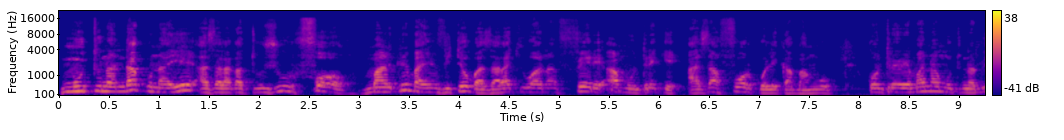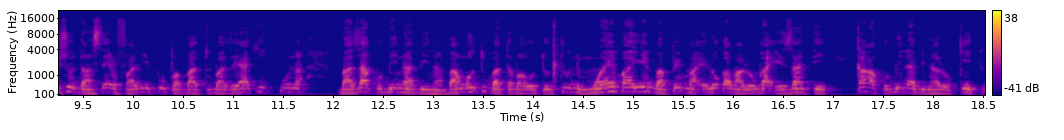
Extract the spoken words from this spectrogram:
mutu na ndako na ye azalaka toujours fort malgré bainvité oyo bazalaki wana fere amontre ke aza fort koleka bango contrairement na mutu na biso danser fali pupa bato bazalaki kuna baza kobinabina bango tu bato ya baototune moye bayemba mpe eloko ya malonga eza te kaka kobinabina loketo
